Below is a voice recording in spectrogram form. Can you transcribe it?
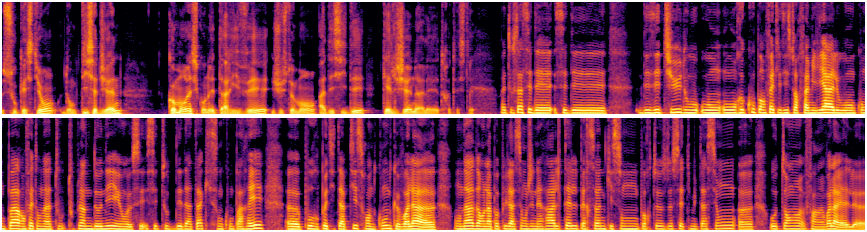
sous question, donc 17 gènes, comment est-ce qu'on est arrivé justement à décider quel gène allait être testé? Ouais, tout ça, c'est des, des études où, où on, on recoupe en fait les histoires familiales, où on compare, en fait, on a tout, tout plein de données, c'est toutes des datas qui sont comparées euh, pour petit à petit se rendre compte que voilà, euh, on a dans la population générale telles personnes qui sont porteuses de cette mutation, euh, autant, enfin voilà, elle, euh,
